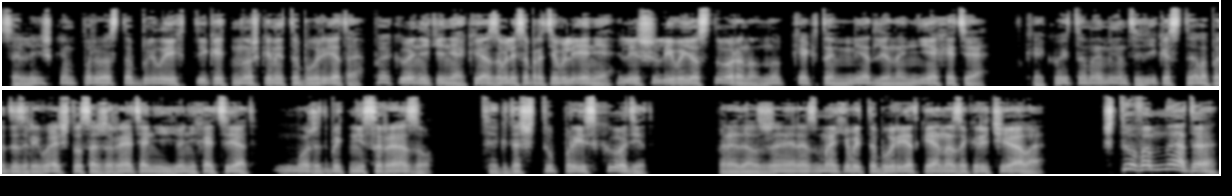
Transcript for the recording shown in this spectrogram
Слишком просто было их тыкать ножками табурета, покойники не оказывали сопротивления, лишь шли в ее сторону, но как-то медленно, нехотя. В какой-то момент Вика стала подозревать, что сожрать они ее не хотят. Может быть, не сразу. Тогда что происходит? Продолжая размахивать табуреткой, она закричала. «Что вам надо?»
